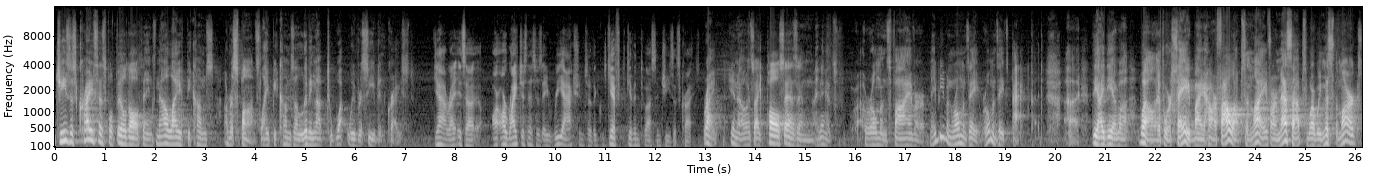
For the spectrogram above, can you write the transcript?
Jesus Christ has fulfilled all things. Now life becomes a response. Life becomes a living up to what we've received in Christ. Yeah, right. It's a our, our righteousness is a reaction to the gift given to us in Jesus Christ. Right. You know, it's like Paul says in I think it's Romans 5 or maybe even Romans 8. Romans 8's packed uh, the idea of, uh, well, if we're saved by our foul ups in life, our mess ups where we miss the marks,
